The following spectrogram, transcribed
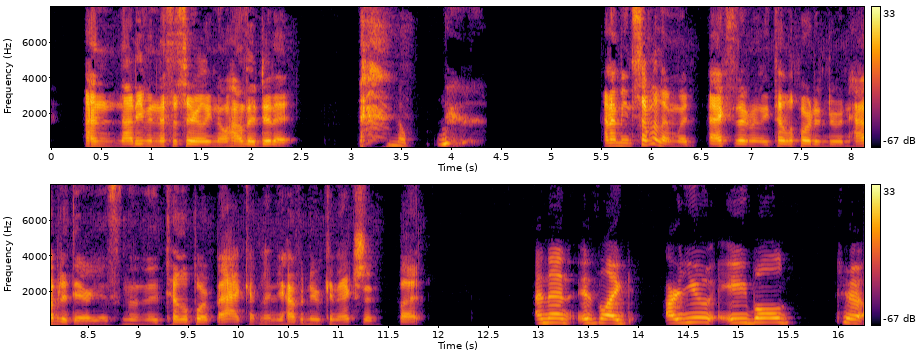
and not even necessarily know how they did it. nope. And I mean, some of them would accidentally teleport into inhabited areas and then they teleport back and then you have a new connection. But And then it's like, are you able to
